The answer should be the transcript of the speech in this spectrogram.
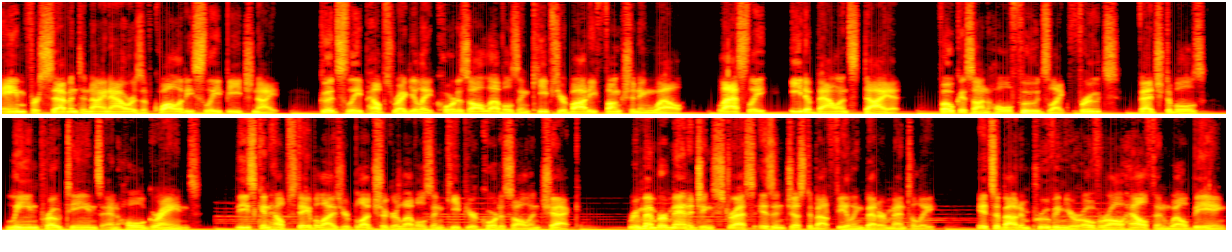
Aim for 7 to 9 hours of quality sleep each night. Good sleep helps regulate cortisol levels and keeps your body functioning well. Lastly, eat a balanced diet. Focus on whole foods like fruits, vegetables, lean proteins, and whole grains. These can help stabilize your blood sugar levels and keep your cortisol in check. Remember, managing stress isn't just about feeling better mentally. It's about improving your overall health and well-being.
